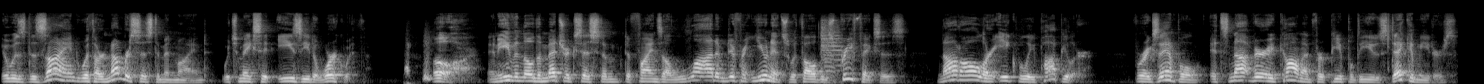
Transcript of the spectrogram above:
It was designed with our number system in mind, which makes it easy to work with. Oh, and even though the metric system defines a lot of different units with all these prefixes, not all are equally popular. For example, it's not very common for people to use decameters.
